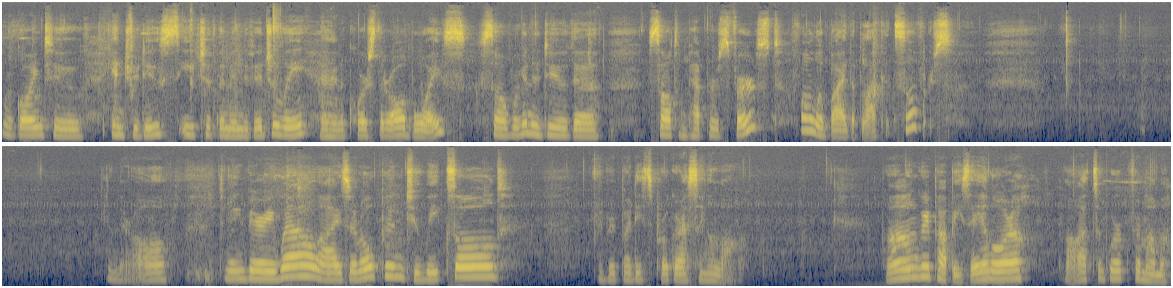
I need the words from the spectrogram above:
We're going to introduce each of them individually, and of course they're all boys. So we're going to do the salt and peppers first, followed by the black and silvers. and they're all doing very well. Eyes are open, two weeks old. Everybody's progressing along. Hungry puppies, eh, Laura? Lots of work for Mama.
